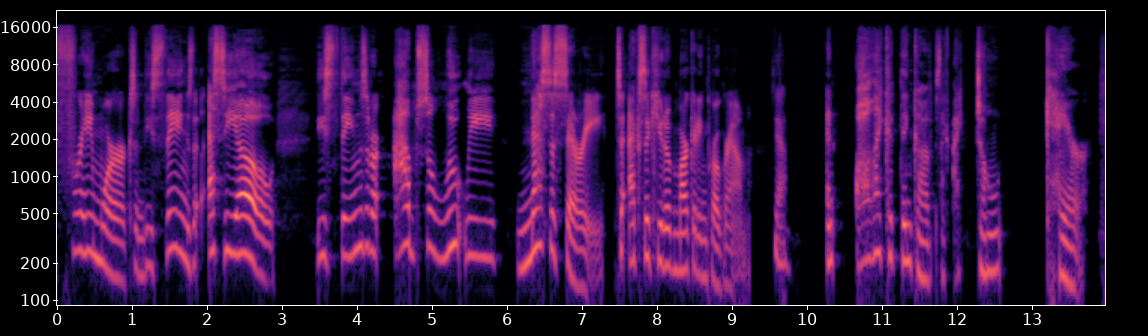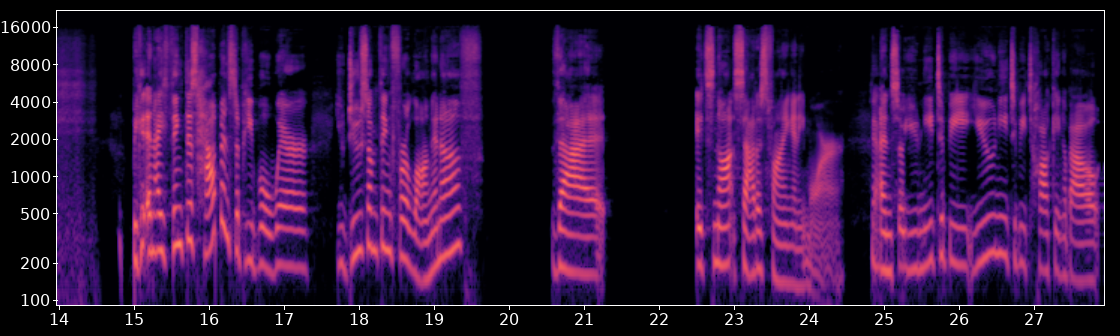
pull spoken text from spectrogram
frameworks and these things that SEO, these things that are absolutely necessary to execute a marketing program. Yeah. And all I could think of is like, I don't care. Because, and I think this happens to people where you do something for long enough that it's not satisfying anymore. Yeah. And so you need to be you need to be talking about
